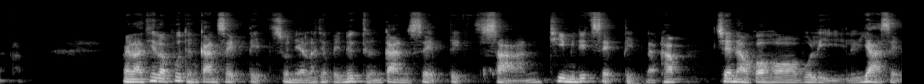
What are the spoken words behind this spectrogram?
นะครับเวลาที่เราพูดถึงการเสพติด ส่วนใหญ่เราจะไปนึกถึงการเสพติดสารที่มีฤทธิ์เสพติดนะครับ เช่นแอลกอฮอล์บุหรี่ หรือยาเสพ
